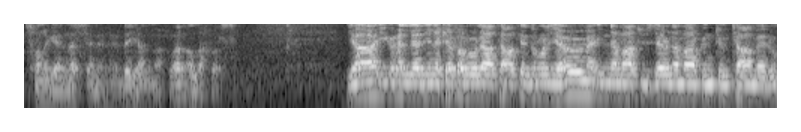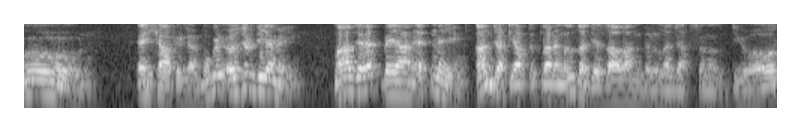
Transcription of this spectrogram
Sonu gelmez senelerde yanmak var. Allah korusun. Ya eyyühellezine keferu la ta'tedirul yevme innema tüzzevne ma kuntum ta'melun. Ey kafirler bugün özür dilemeyin. Mazeret beyan etmeyin. Ancak yaptıklarınızla cezalandırılacaksınız diyor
